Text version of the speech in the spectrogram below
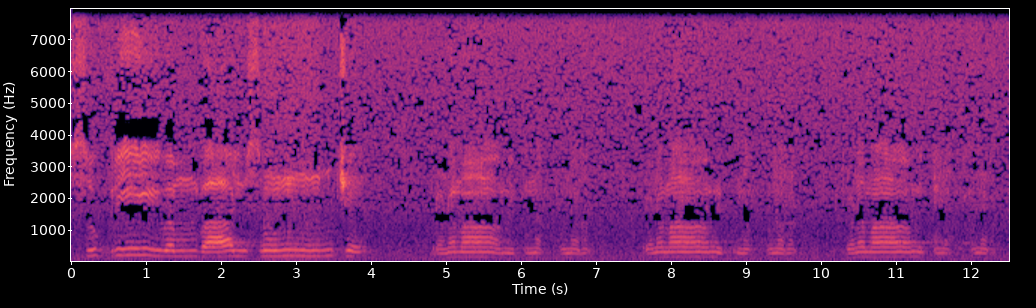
सुग्रीवं वायुसूञ्च प्रणमामि पुनः पुनः। प्रणमामि पुनः पुनः। प्रणमामि पुनः पुनः।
